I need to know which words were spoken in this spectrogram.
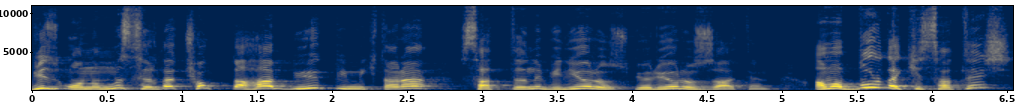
Biz onu Mısır'da çok daha büyük bir miktara sattığını biliyoruz, görüyoruz zaten. Ama buradaki satış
